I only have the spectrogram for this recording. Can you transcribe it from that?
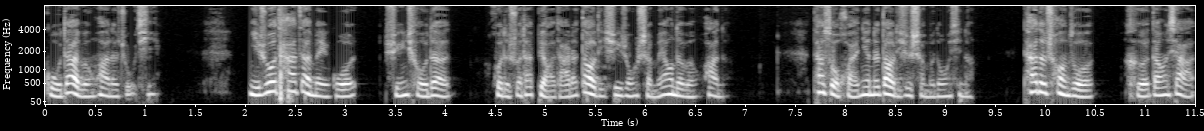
古代文化的主题。你说他在美国寻求的，或者说他表达的，到底是一种什么样的文化呢？他所怀念的到底是什么东西呢？他的创作和当下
